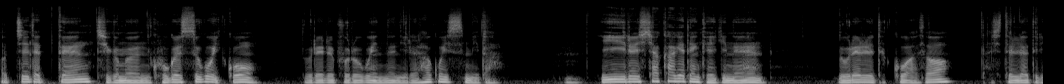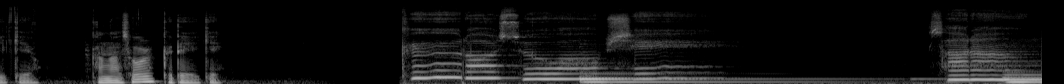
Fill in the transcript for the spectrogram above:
어찌됐든 지금은 곡을 쓰고 있고 노래를 부르고 있는 일을 하고 있습니다. 음, 이 일을 시작하게 된 계기는 노래를 듣고 와서 다시 들려드릴게요. 강하솔 그대에게 그럴 수 없이 사랑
